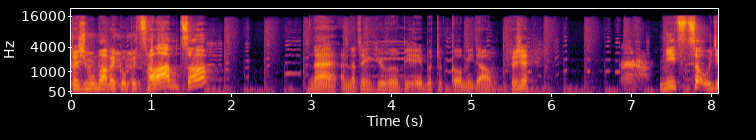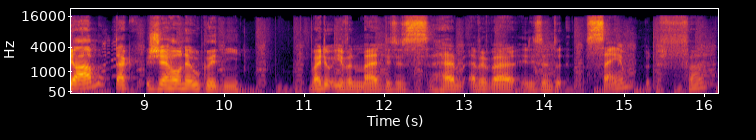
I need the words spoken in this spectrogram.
Takže mu máme koupit salám, co? Ne, I don't think you will be able to calm me down. Protože nic, co udělám, tak že ho neuklidní. Why do even mad? This is ham everywhere. It isn't the same? What the fuck?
